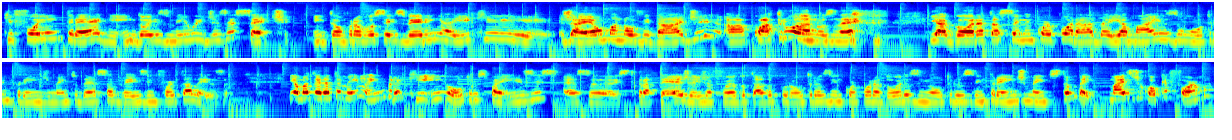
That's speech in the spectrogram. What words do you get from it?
que foi entregue em 2017. Então, para vocês verem aí que já é uma novidade há quatro anos, né? E agora está sendo incorporada aí a mais um outro empreendimento, dessa vez em Fortaleza. E a matéria também lembra que em outros países essa estratégia já foi adotada por outras incorporadoras em outros empreendimentos também. Mas de qualquer forma,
